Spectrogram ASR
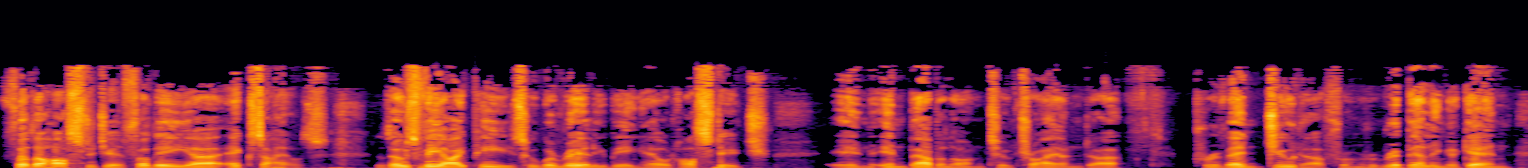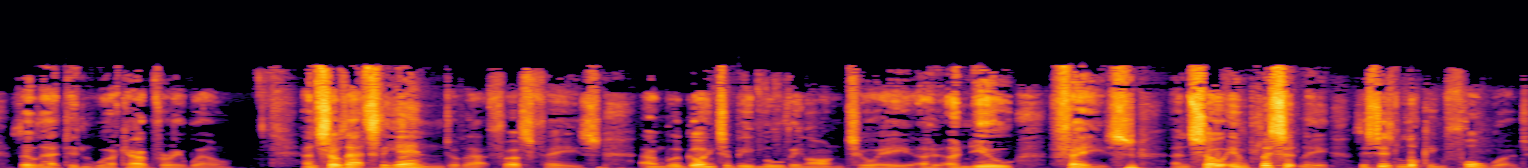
for the hostages, for the uh, exiles, those VIPs who were really being held hostage in, in Babylon to try and uh, prevent Judah from rebelling again, though that didn't work out very well. And so that's the end of that first phase, and we're going to be moving on to a, a, a new phase. And so implicitly, this is looking forward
